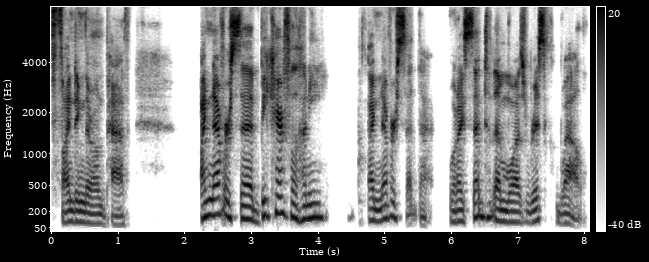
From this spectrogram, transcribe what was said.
finding their own path, I never said, Be careful, honey. I never said that. What I said to them was, Risk well.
